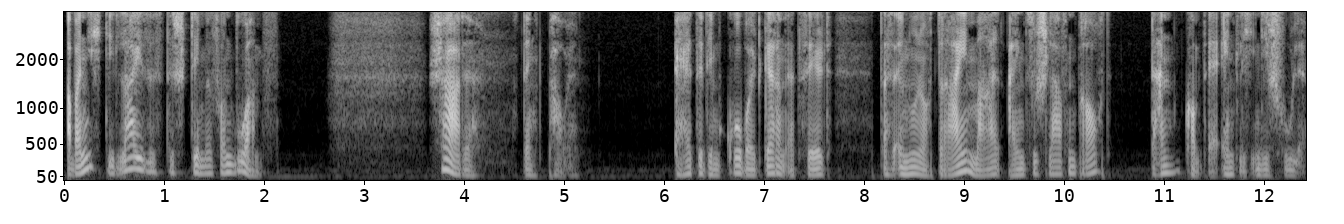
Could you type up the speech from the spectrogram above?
Aber nicht die leiseste Stimme von Buampf. Schade, denkt Paul. Er hätte dem Kobold gern erzählt, dass er nur noch dreimal einzuschlafen braucht, dann kommt er endlich in die Schule.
